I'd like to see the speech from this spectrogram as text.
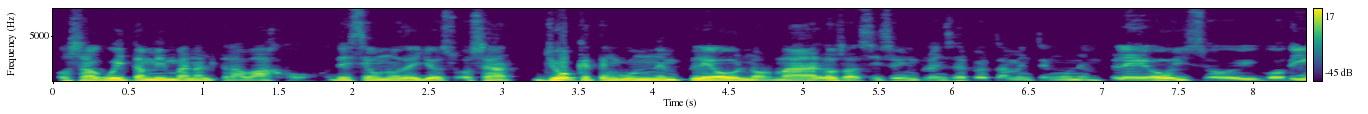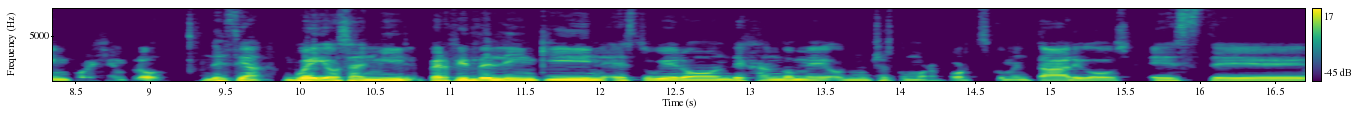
o sea, güey, también van al trabajo. Decía uno de ellos, o sea, yo que tengo un empleo normal, o sea, sí soy influencer, pero también tengo un empleo y soy Godín, por ejemplo decía, güey, o sea, en mi perfil de LinkedIn estuvieron dejándome muchos como reportes, comentarios, este,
